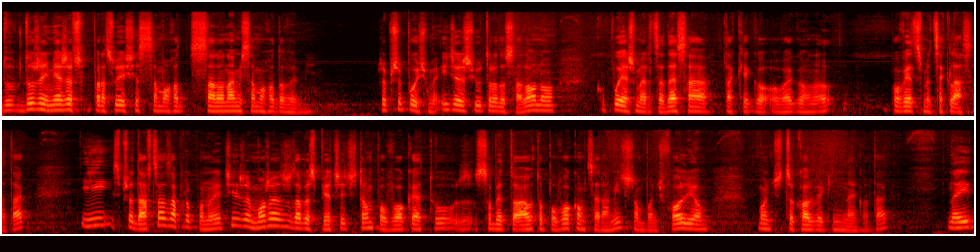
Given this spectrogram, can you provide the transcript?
w dużej mierze współpracuje się z, samochod, z salonami samochodowymi. Że przypuśćmy, idziesz jutro do salonu, kupujesz Mercedesa takiego owego, no, powiedzmy C-klasę, tak? I sprzedawca zaproponuje Ci, że możesz zabezpieczyć tą powłokę, tu sobie to auto powłoką ceramiczną, bądź folią, bądź cokolwiek innego, tak? No i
